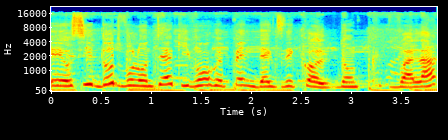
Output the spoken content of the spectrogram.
et aussi d'autres volontaires qui vont repeindre des écoles. Donc voilà,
